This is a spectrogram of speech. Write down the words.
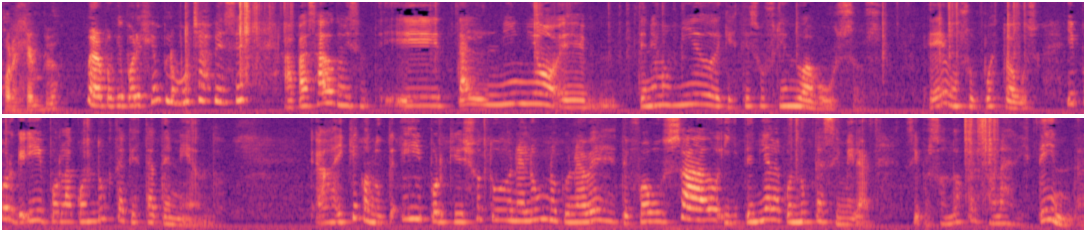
Por ejemplo. Bueno, porque por ejemplo muchas veces ha pasado que me dicen, eh, tal niño eh, tenemos miedo de que esté sufriendo abusos, ¿eh? un supuesto abuso. ¿Y por qué? Y por la conducta que está teniendo. Ah, ¿Y qué conducta? Y porque yo tuve un alumno que una vez este, fue abusado y tenía la conducta similar. Sí, pero son dos personas distintas.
